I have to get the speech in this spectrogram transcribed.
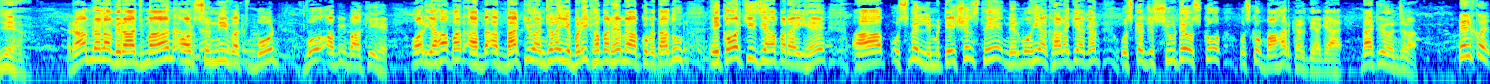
जी हाँ। रामलला विराजमान और सुन्नी वक्फ बोर्ड वो अभी बाकी है। और यहाँ पर बैक टू अंजना ये बड़ी खबर है मैं आपको बता दूँ। एक और चीज़ यहाँ पर आई है आ, उसमें लिमिटेशंस थे निर्मोही अखाड़ा की अगर उसका जो शूट है उसको उसको बाहर कर दिया गया है। Back to Anjana. बिल्कुल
